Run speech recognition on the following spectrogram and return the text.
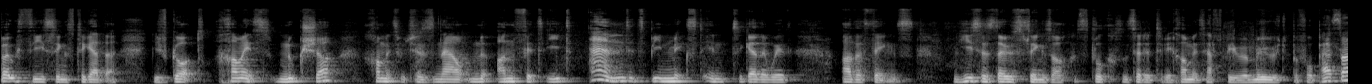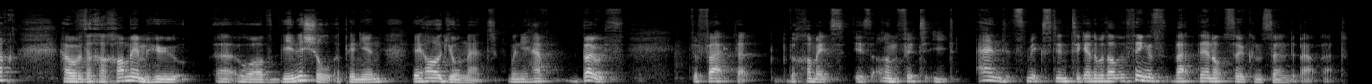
both these things together. You've got chametz nuksha, chametz which is now unfit to eat, and it's been mixed in together with other things. And he says those things are still considered to be chametz, have to be removed before Pesach. However, the chachamim who uh, who are of the initial opinion, they argue on that. When you have both, the fact that the chametz is unfit to eat and it's mixed in together with other things, that they're not so concerned about that.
